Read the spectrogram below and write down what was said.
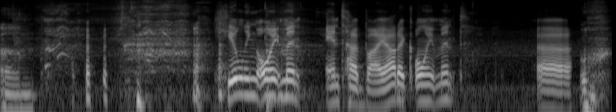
Um. Healing ointment, antibiotic ointment. Uh, oh.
